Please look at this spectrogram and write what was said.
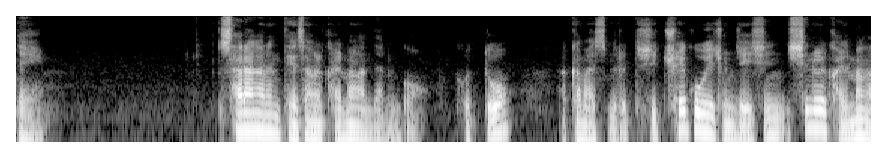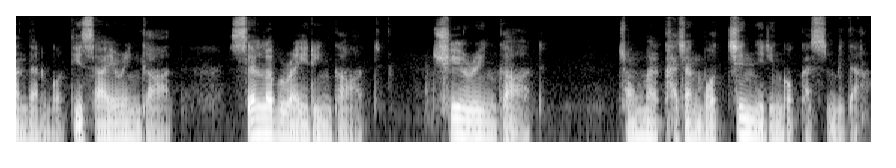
네. 사랑하는 대상을 갈망한다는 거, 그것도 아까 말씀드렸듯이 최고의 존재이신 신을 갈망한다는 것, desiring God, celebrating God, cheering God, 정말 가장 멋진 일인 것 같습니다.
